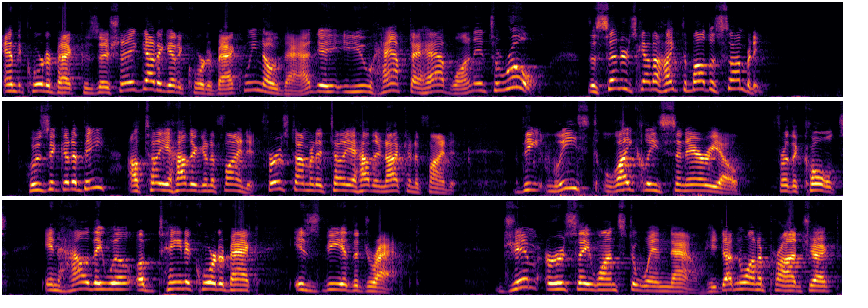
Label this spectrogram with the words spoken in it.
and the quarterback position. You got to get a quarterback. We know that. You have to have one. It's a rule. The center's got to hike the ball to somebody. Who's it going to be? I'll tell you how they're going to find it. First, I'm going to tell you how they're not going to find it. The least likely scenario for the Colts in how they will obtain a quarterback is via the draft. Jim Irsay wants to win now. He doesn't want a project.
